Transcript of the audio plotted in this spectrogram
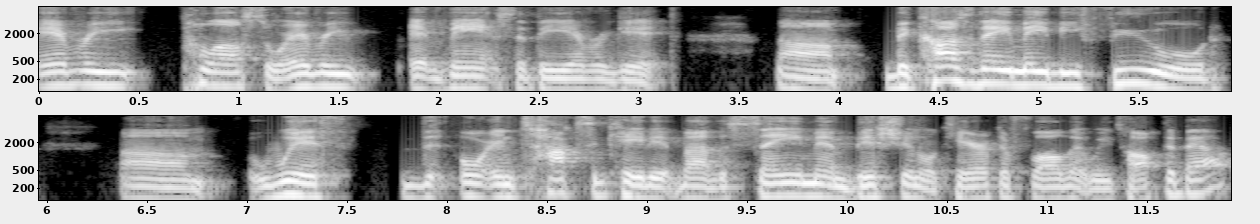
every plus or every advance that they ever get, um, because they may be fueled um, with the, or intoxicated by the same ambition or character flaw that we talked about.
